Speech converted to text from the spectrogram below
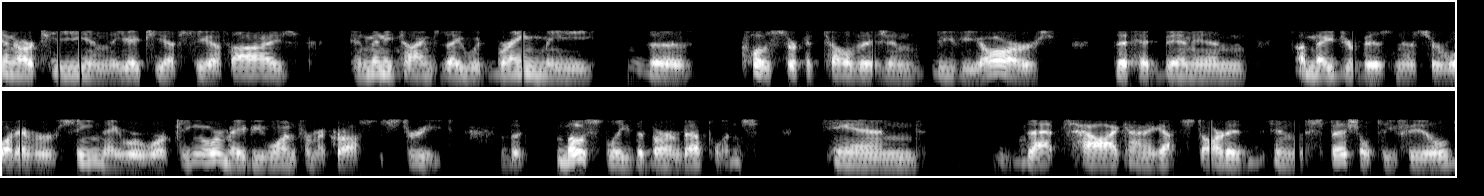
nrt and the atf cfis and many times they would bring me the closed circuit television dvrs that had been in a major business or whatever scene they were working, or maybe one from across the street, but mostly the burned up ones. And that's how I kind of got started in the specialty field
